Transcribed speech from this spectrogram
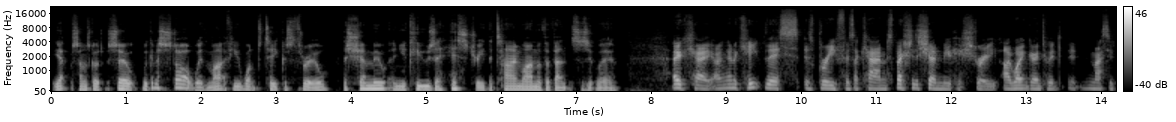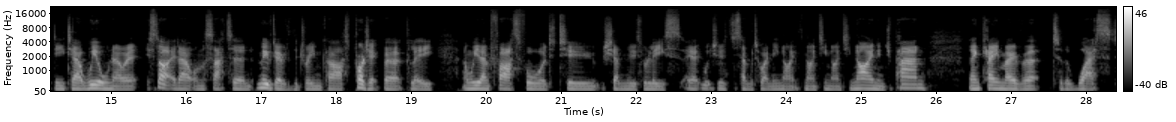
Yeah, sounds good. So we're going to start with Matt. If you want to take us through the Shenmue and Yakuza history, the timeline of events, as it were. Okay, I'm going to keep this as brief as I can, especially the Shenmue history. I won't go into it in massive detail. We all know it. It started out on the Saturn, moved over to the Dreamcast, Project Berkeley, and we then fast forward to Shenmue's release, uh, which was December 29th, 1999 in Japan. Then came over to the West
